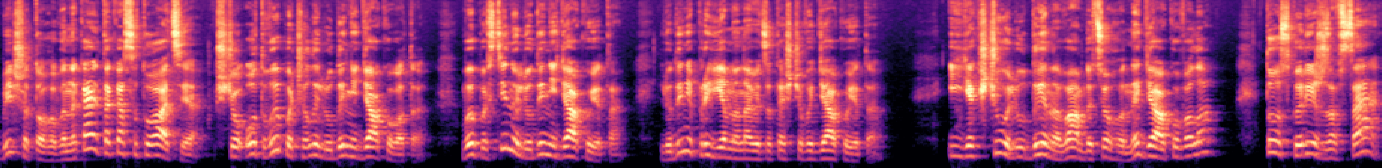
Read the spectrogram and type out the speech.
Більше того, виникає така ситуація, що от ви почали людині дякувати. Ви постійно людині дякуєте. Людині приємно навіть за те, що ви дякуєте. І якщо людина вам до цього не дякувала, то, скоріш за все,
